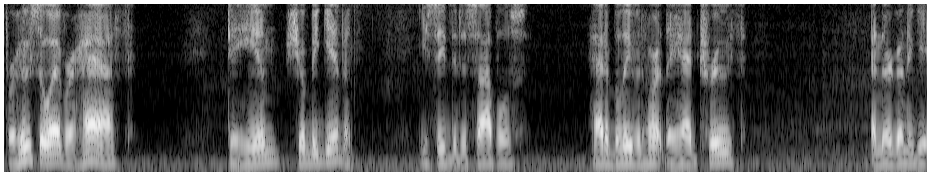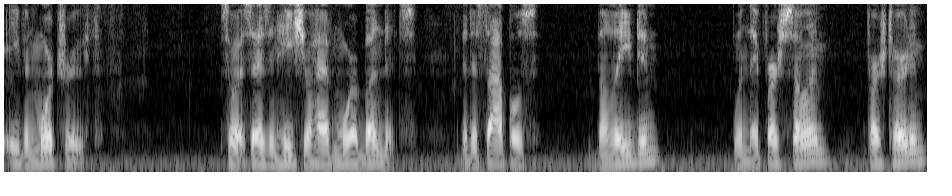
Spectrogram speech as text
For whosoever hath to him shall be given. You see, the disciples had a believing heart, they had truth, and they're going to get even more truth. So it says, and he shall have more abundance. The disciples believed him when they first saw him, first heard him,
